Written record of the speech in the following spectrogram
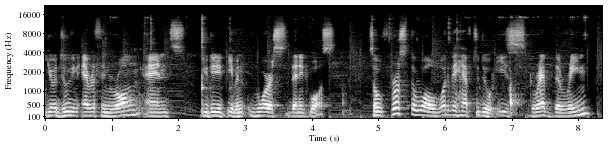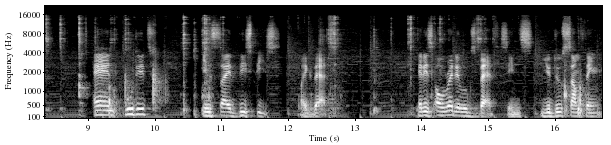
you're doing everything wrong and you did it even worse than it was. So first of all, what we have to do is grab the ring and put it inside this piece, like that. It is already looks bad since you do something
